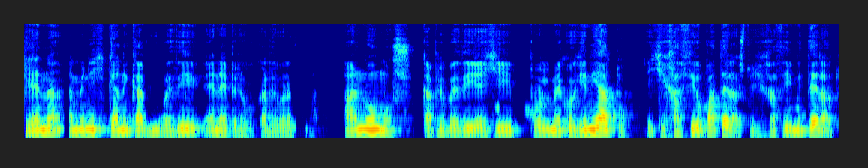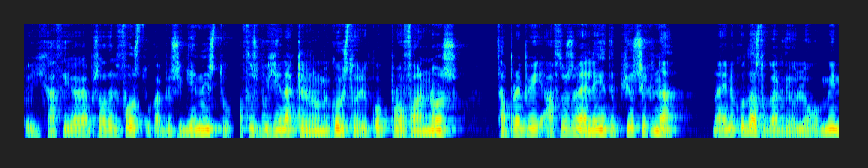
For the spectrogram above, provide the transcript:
2021 να μην έχει κάνει κάποιο παιδί ένα υπερχοκαρδιογράφημα. Αν όμως κάποιο παιδί έχει πρόβλημα οικογένειά του, έχει χαθεί ο πατέρας του, έχει χαθεί η μητέρα του, έχει χαθεί κάποιος αδελφός του, κάποιος συγγενής του, αυτός που έχει ένα κληρονομικό ιστορικό, προφανώς θα πρέπει αυτός να ελέγχεται πιο συχνά. Να είναι κοντά στον καρδιολόγο. Μην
